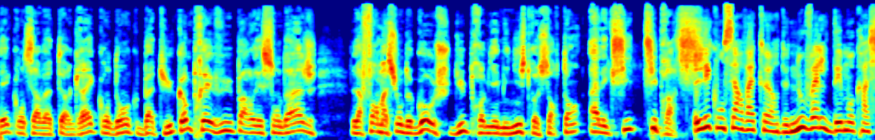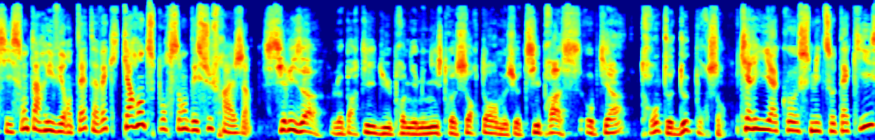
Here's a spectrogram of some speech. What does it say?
Les conservateurs grecs ont donc battu, comme prévu par les sondages, la formation de gauche du Premier ministre sortant Alexis Tsipras. Les conservateurs de Nouvelle Démocratie sont arrivés en tête avec 40% des suffrages. Syriza, le parti du Premier ministre sortant, M. Tsipras, obtient 32%. Kyriakos Mitsotakis,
